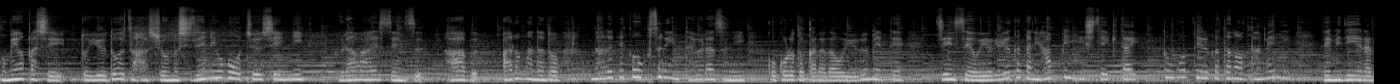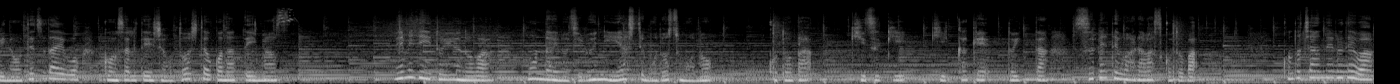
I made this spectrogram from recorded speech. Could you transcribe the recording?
ホメオパシーというドイツ発祥の自然療法を中心にフラワーエッセンスハーブアロマなどなるべくお薬に頼らずに心と体を緩めて人生をより豊かにハッピーにしていきたいと思っている方のためにレメディ選びのお手伝いをコンサルテーションを通して行っています。レメディというのは本来の自分に癒して戻すもの。言葉。気づききっかけといった全てを表す言葉。このチャンネルでは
